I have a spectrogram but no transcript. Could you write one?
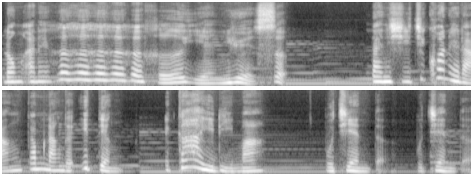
拢安尼呵呵呵呵呵和颜悦色。但是这款的人，咁人的一定会介意你吗？不见得，不见得。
